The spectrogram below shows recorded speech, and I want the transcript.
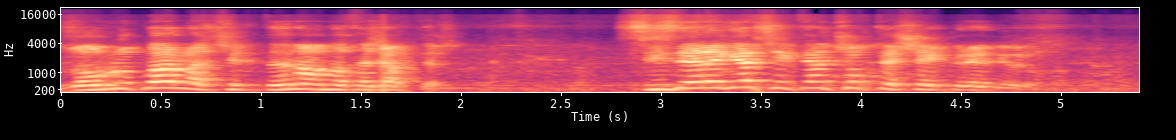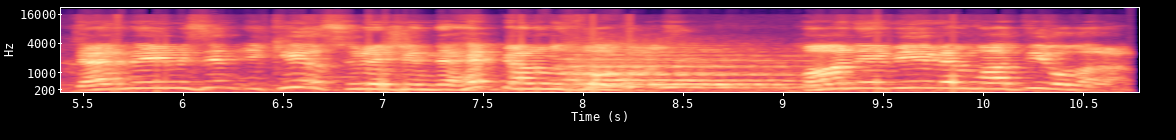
zorluklarla çıktığını anlatacaktır. Sizlere gerçekten çok teşekkür ediyorum. Derneğimizin iki yıl sürecinde hep yanımızda oldunuz. Manevi ve maddi olarak.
